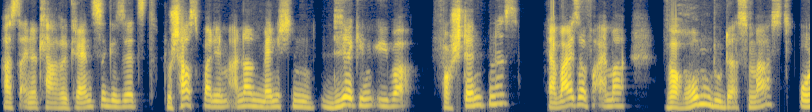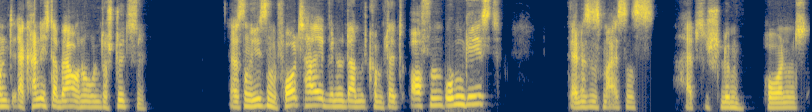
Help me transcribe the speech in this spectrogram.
hast eine klare Grenze gesetzt. Du schaffst bei dem anderen Menschen dir gegenüber Verständnis. Er weiß auf einmal, warum du das machst und er kann dich dabei auch noch unterstützen. Das ist ein riesen Vorteil, wenn du damit komplett offen umgehst, ist es meistens halb so schlimm. Und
